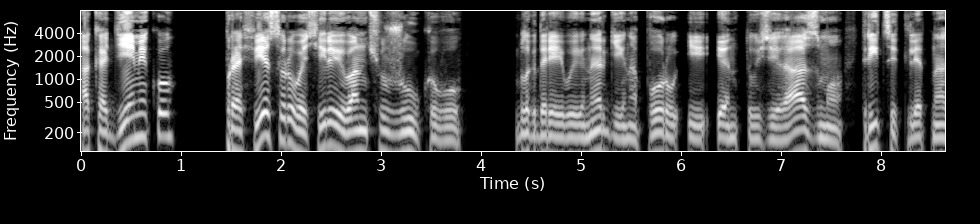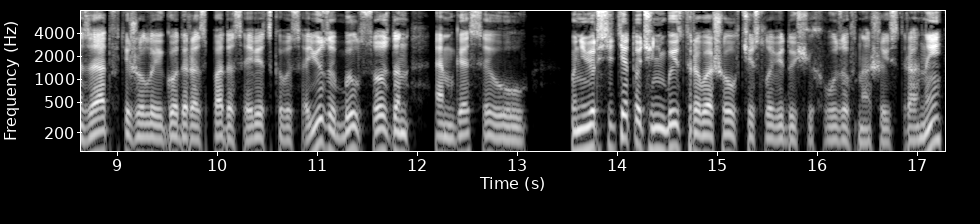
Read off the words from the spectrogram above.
академику, профессору Василию Ивановичу Жукову, Благодаря его энергии, напору и энтузиазму 30 лет назад, в тяжелые годы распада Советского Союза, был создан МГСУ. Университет очень быстро вошел в число ведущих вузов нашей страны,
